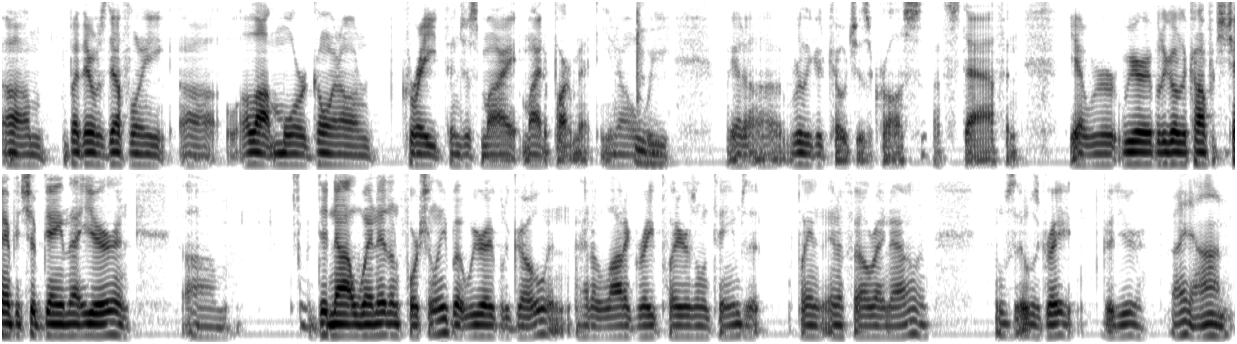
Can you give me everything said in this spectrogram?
Um, but there was definitely uh, a lot more going on great than just my my department. You know, mm-hmm. we we had uh, really good coaches across the staff, and yeah, we were we were able to go to the conference championship game that year, and um, did not win it unfortunately, but we were able to go and had a lot of great players on the teams that playing in the NFL right now, and it was it was great, good year. Right on.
